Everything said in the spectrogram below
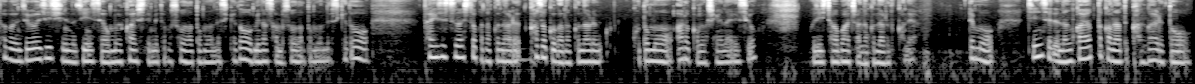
多分自分自身の人生を思い返してみてもそうだと思うんですけど皆さんもそうだと思うんですけど大切な人が亡くなる家族が亡くなることもあるかもしれないですよ。おじいちゃんおばあちゃん亡くなるとかね。でも人生で何回あったかなって考えると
